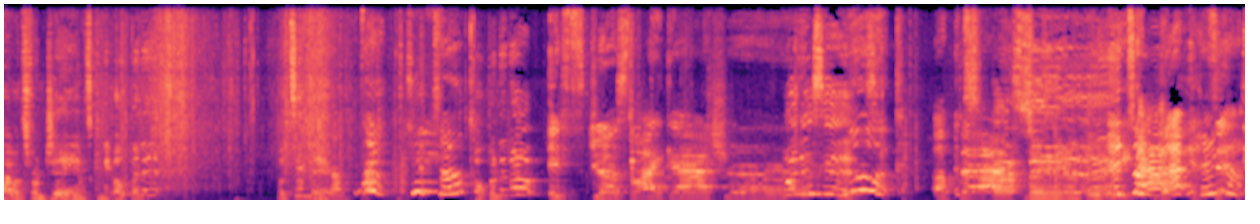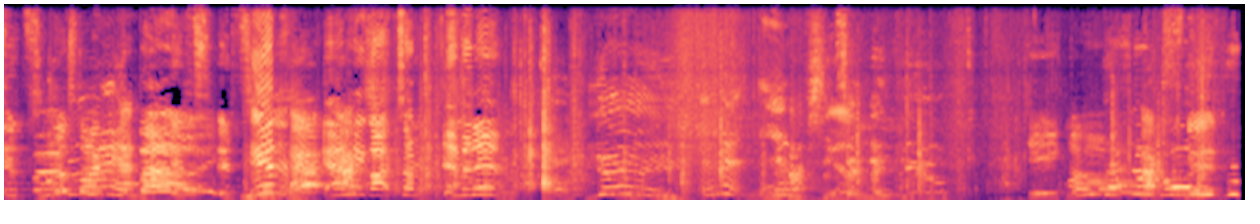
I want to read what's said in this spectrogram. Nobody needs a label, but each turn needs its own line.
That one's from James. Can you open it? What's in there?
